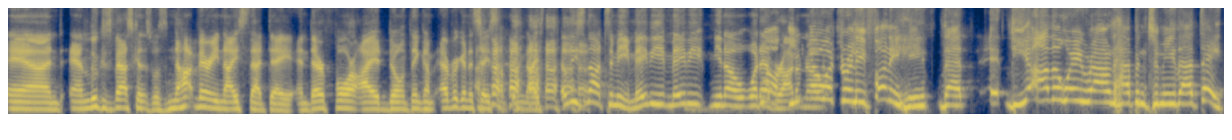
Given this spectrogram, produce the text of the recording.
and and Lucas Vázquez was not very nice that day, and therefore I don't think I'm ever going to say something nice. At least not to me. Maybe maybe you know whatever. Well, I don't you know. what's really funny, Heath? That the other way around happened to me that day.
